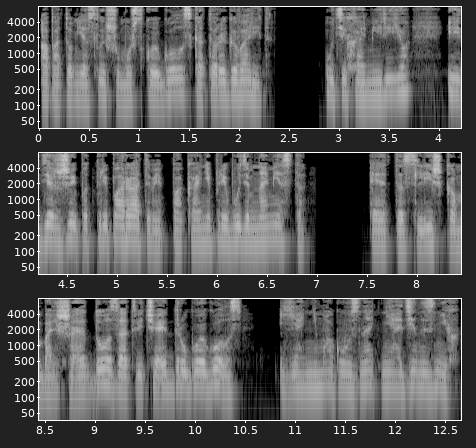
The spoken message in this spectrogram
А потом я слышу мужской голос, который говорит Утихомирь ее и держи под препаратами, пока не прибудем на место». «Это слишком большая доза», — отвечает другой голос. «Я не могу узнать ни один из них.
